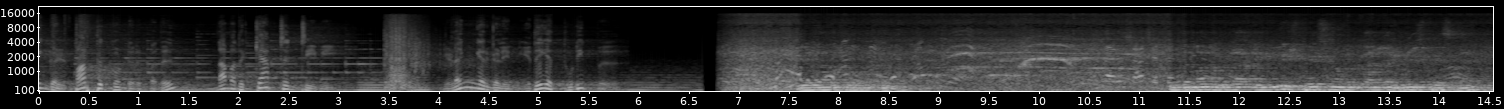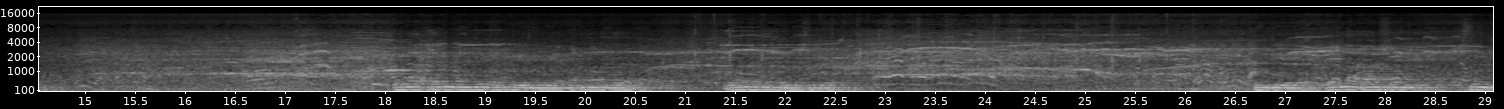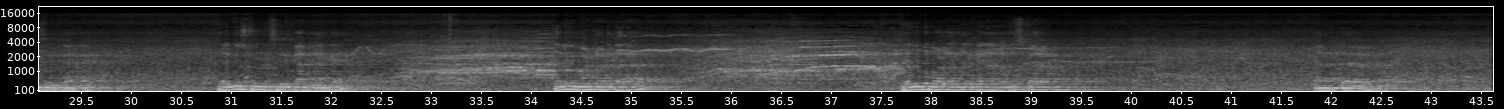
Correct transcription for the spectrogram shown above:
நீங்கள் பார்த்துக் கொண்டிருப்பது நமது கேப்டன் டிவி இளைஞர்களின் இதய துடிப்பு. இந்த மாதிரி விழாவில் இங்கிலீஷ் பேசினவங்களுக்காக இங்கிலீஷ் எல்லா தமிழ் என்னுடைய மனமார்ந்த வணக்கத்தை தெரிவிச்சுக்கிறேன் இங்கே எல்லா பாஷையும் ஸ்டூடெண்ட்ஸ் இருக்காங்க. தெலுங்கு ஸ்டூடெண்ட்ஸ் இருக்காங்க அங்கே తెలుగు మాట్లాడతారా తెలుగు వాళ్ళందరికైనా నమస్కారం అండ్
